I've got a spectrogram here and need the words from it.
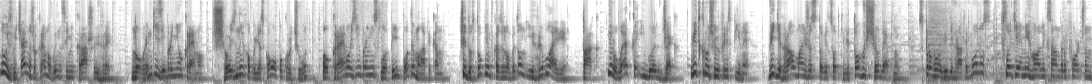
Ну і звичайно ж окремо винесені краші гри. Новинки зібрані окремо. Щось з них обов'язково покручу. Окремо зібрані слоти по тематикам. Чи доступні в казино бетон ігри в лайві? Так, і рулетка, і блекджек. Відкручую фріспіни. Відіграв майже 100% від того, що депнув. Спробував відіграти бонус в слоті Amigo Alexander Fortune,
